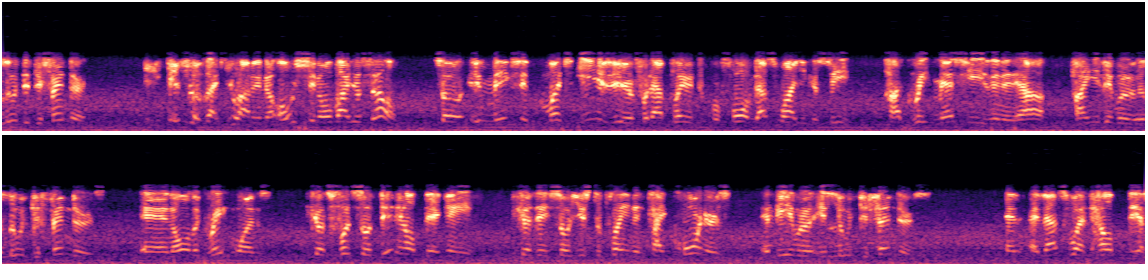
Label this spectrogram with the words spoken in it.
elude the defender, it feels like you're out in the ocean all by yourself. So it makes it much easier for that player to perform. That's why you can see how great Messi is and how, how he's able to elude defenders and all the great ones because futsal did help their game because they're so used to playing in tight corners and be able to elude defenders. And, and that's what helped their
